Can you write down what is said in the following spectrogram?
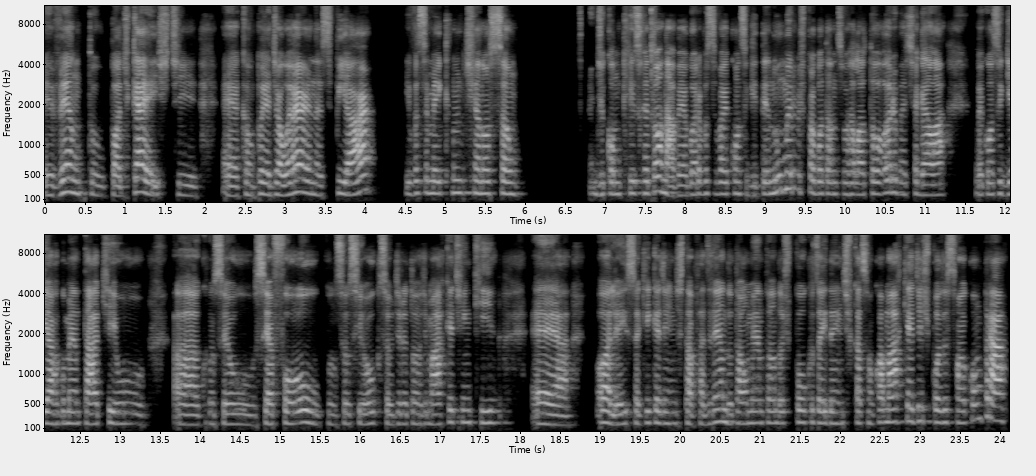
evento, podcast, é, campanha de awareness, PR, e você meio que não tinha noção de como que isso retornava. E agora você vai conseguir ter números para botar no seu relatório, vai chegar lá, vai conseguir argumentar que o, uh, com o seu CFO, com o seu CEO, com o seu diretor de marketing, que é, olha, isso aqui que a gente está fazendo está aumentando aos poucos a identificação com a marca e a disposição a comprar.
